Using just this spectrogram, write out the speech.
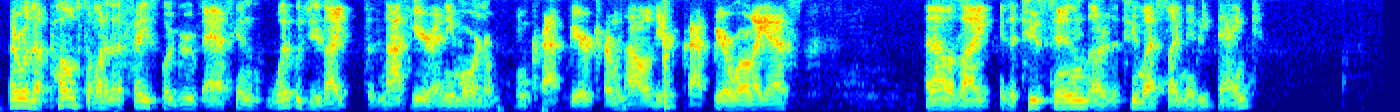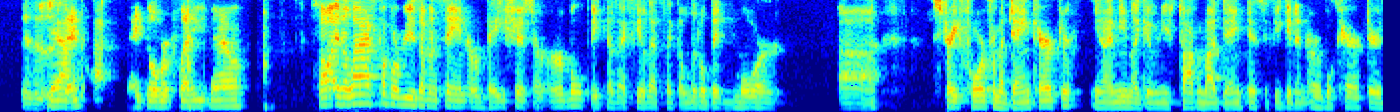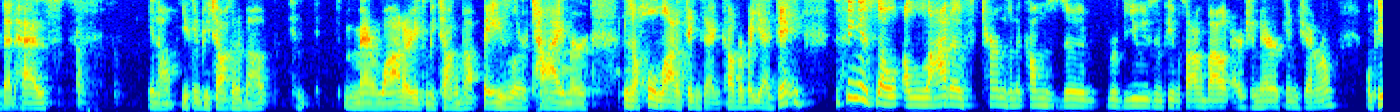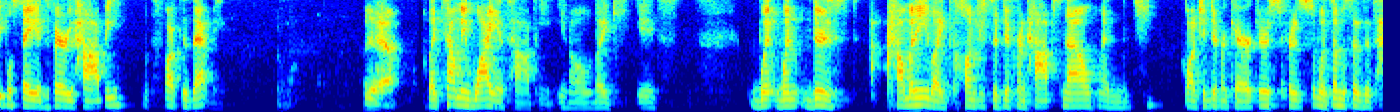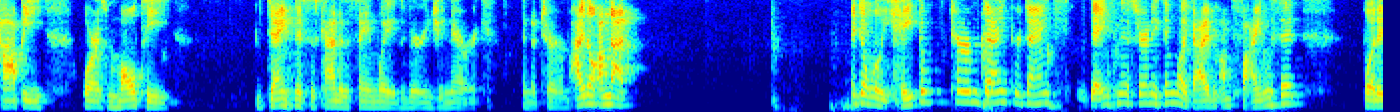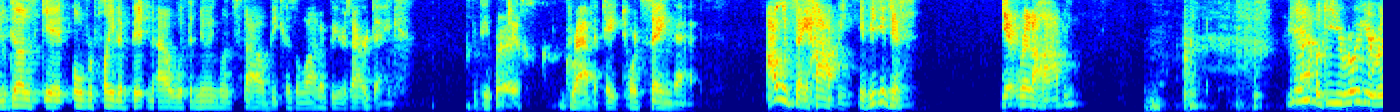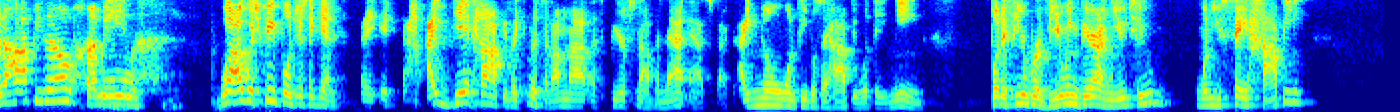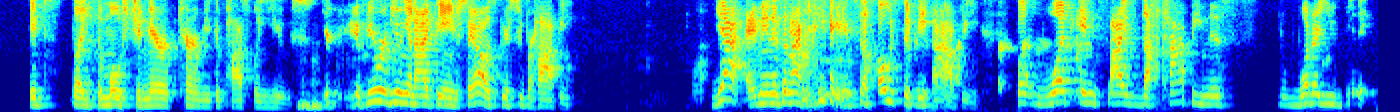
There was a post on one of the Facebook groups asking, "What would you like to not hear anymore in, in craft beer terminology or craft beer world?" I guess. And I was like, "Is it too soon, or is it too much? Like maybe dank? Is it Yeah. dank, I- dank overplayed now?" So in the last couple of reviews, I've been saying herbaceous or herbal because I feel that's like a little bit more uh, straightforward from a dank character. You know what I mean? Like when you're talking about dankness, if you get an herbal character that has, you know, you can be talking about marijuana, or you can be talking about basil or thyme, or there's a whole lot of things that can cover. But yeah, da- the thing is though, a lot of terms when it comes to reviews and people talking about are generic in general. When people say it's very hoppy, what the fuck does that mean? Yeah, like tell me why it's hoppy you know like it's when when there's how many like hundreds of different hops now and a bunch of different characters for when someone says it's hoppy or it's malty dankness is kind of the same way it's very generic in a term i don't i'm not i don't really hate the term dank or dank dankness or anything like i'm, I'm fine with it but it does get overplayed a bit now with the new england style because a lot of beers are dank and people Right. just gravitate towards saying that i would say hoppy if you could just get rid of hoppy yeah, but can you really get rid of hoppy though? I mean, Well, I wish people just again. I, it, I get hoppy. Like, listen, I'm not a beer snob in that aspect. I know when people say hoppy, what they mean. But if you're reviewing beer on YouTube, when you say hoppy, it's like the most generic term you could possibly use. You're, if you're reviewing an IPA and you say, "Oh, this beer's super hoppy," yeah, I mean it's an IPA. It's supposed to be hoppy, but what inside the hoppiness? What are you getting?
